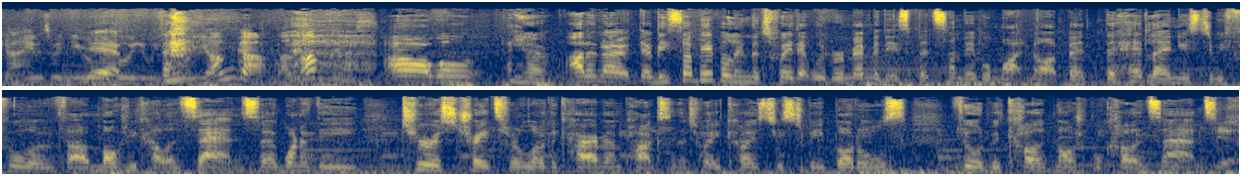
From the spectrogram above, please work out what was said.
Games when you were, when you were younger. I love this. Oh well, you know, I don't know. There'll be some people in the Tweed that would remember this, but some people might not. But the headland used to be full of uh, multicoloured sands. So one of the tourist treats for a lot of the caravan parks in the Tweed Coast used to be bottles filled with coloured, multiple coloured sands. Yeah.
